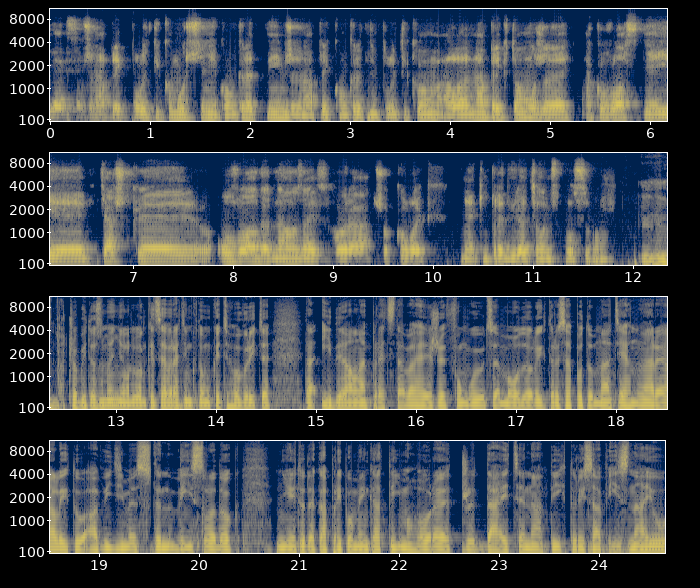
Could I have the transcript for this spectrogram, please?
E, Nepovedal som, že napriek politikom určite nie konkrétnym, že napriek konkrétnym politikom, ale napriek tomu, že ako vlastne je ťažké ovládať naozaj z hora čokoľvek nejakým predvydateľným spôsobom. Mm-hmm. Čo by to zmenilo? Len keď sa vrátim k tomu, keď hovoríte, tá ideálna predstava, hej, že fungujúce modely, ktoré sa potom natiahnu na realitu a vidíme ten výsledok, nie je to taká pripomienka tým hore, že dajte na tých, ktorí sa vyznajú,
